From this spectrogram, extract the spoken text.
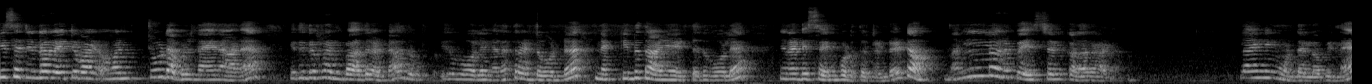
ഈ സെറ്റിന്റെ rate one two double nine ആണ്. ഇതിന്റെ ഫ്രണ്ട് ഭാഗത്ത് കണ്ട? ഇതുപോലെ ഇങ്ങനെ ത്രെഡ് കൊണ്ട് നെക്കിന്റെ താഴെയായിട്ട് ഇതുപോലെ ഇങ്ങനെ ഡിസൈൻ കൊടുത്തിട്ടുണ്ട് കേട്ടോ. നല്ലൊരു പേസ്റ്റൽ കളറാണ് ലൈനിങ് ഉണ്ടല്ലോ പിന്നെ.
